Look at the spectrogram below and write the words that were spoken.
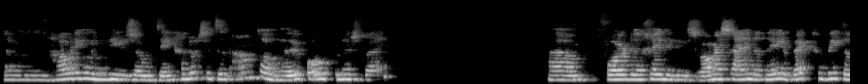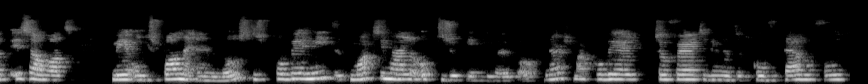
um, houdingen die we zo meteen gaan doen, zitten een aantal heupopeners bij. Um, voor degenen die zwanger zijn, dat hele bekgebied, dat is al wat meer ontspannen en los. Dus probeer niet het maximale op te zoeken in die heupopeners, maar probeer het zover te doen dat het comfortabel voelt.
